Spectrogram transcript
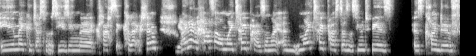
you make adjustments using the classic collection. Yeah. I don't have that on my Topaz, and, I, and my Topaz doesn't seem to be as as kind of.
